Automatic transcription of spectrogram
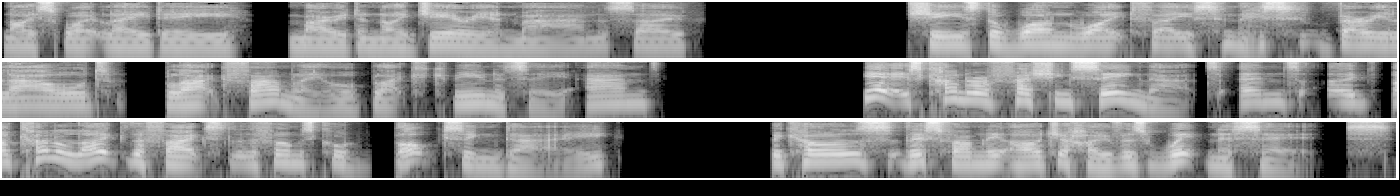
nice white lady married a Nigerian man, so she's the one white face in this very loud black family or black community. And yeah, it's kind of refreshing seeing that. And I, I kind of like the fact that the film is called Boxing Day because this family are Jehovah's Witnesses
